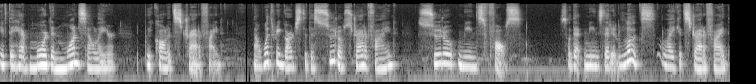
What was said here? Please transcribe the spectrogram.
If they have more than one cell layer, we call it stratified. Now, with regards to the pseudo-stratified, pseudo means false. So that means that it looks like it's stratified,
